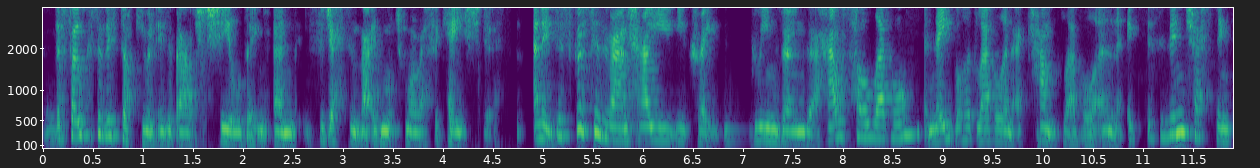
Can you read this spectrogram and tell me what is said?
The focus of this document is about shielding and suggesting that is much more efficacious. And it discusses around how you, you create green zones at a household level, a neighbourhood level, and a camp level. And it, this is interesting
